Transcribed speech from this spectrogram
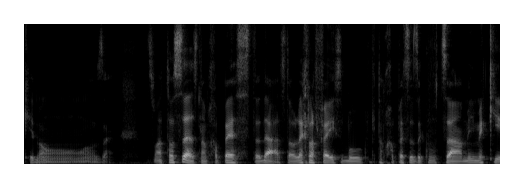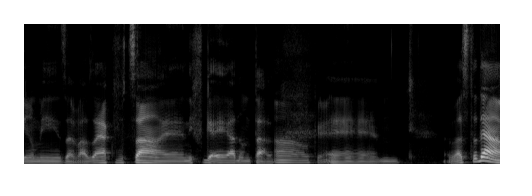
כאילו, זה. אז מה אתה עושה? אז אתה מחפש, אתה יודע, אז אתה הולך לפייסבוק ואתה מחפש איזה קבוצה, מי מכיר מי זה, ואז היה קבוצה אה, נפגעי אדם טל. אה, אוקיי. אה, ואז אתה יודע,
